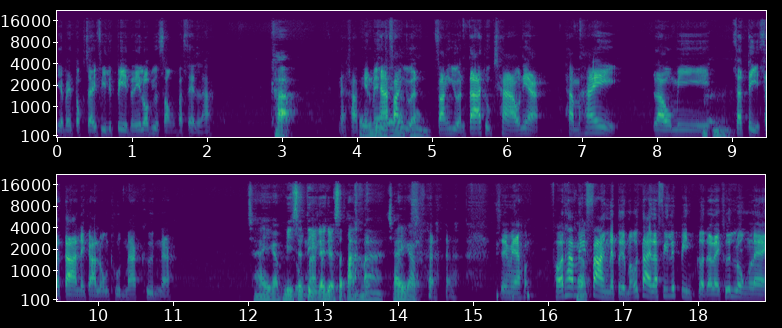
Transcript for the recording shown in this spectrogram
อย่าไปตกใจฟิลิปปินส์ตอนนี้ลบอยู่สองเปอร์เซ็นต์แล้วครับนะครับ เห็นไหมฮะฟังหยวนฟังหยวนต้าทุกเช้าเนี่ยทำให้เรามีสติสตางค์ในการลงทุนมากขึ้นนะ ใช่ครับมีสติแล้วเดี๋ยวสตางค์มาใช่ครับ ใช่ไหมเพราะถ้าไม่ฟังเนี่ยตื่นมาโอ้ตายแล้วฟิลิปปินส์เกิดอะไรขึ้นลงแรง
